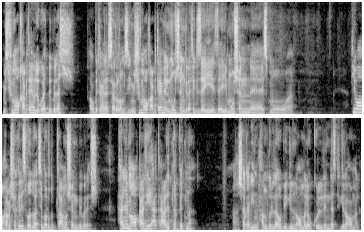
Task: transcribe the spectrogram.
مش في مواقع بتعمل لوجوهات ببلاش أو بتعملها بسعر رمزي؟ مش في مواقع بتعمل motion graphic زي زي motion آه، اسمه آه، في مواقع مش فاكر اسمه دلوقتي برضو بتاع motion ببلاش. هل المواقع دي قعدتنا في بيتنا؟ شغالين الحمد لله وبيجي لنا عملاء وكل الناس بيجي لها عملاء.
